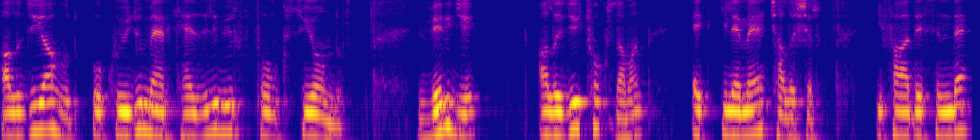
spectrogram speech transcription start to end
alıcı yahut okuyucu merkezli bir fonksiyondur. Verici alıcıyı çok zaman etkilemeye çalışır. İfadesinde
